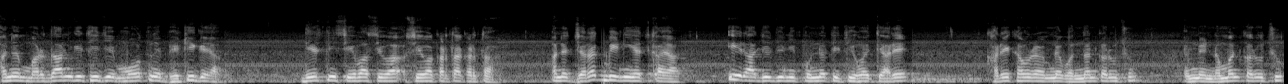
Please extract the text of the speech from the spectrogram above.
અને મર્દાનગીથી જે મોતને ભેટી ગયા, દેશની સેવા સેવા સેવા કરતાં કરતાં અને જરાક બી નહીં હચકાયા એ રાજીવજીની પુણ્યતિથિ હોય ત્યારે ખરેખર એમને વંદન કરું છું, એમને નમન કરું છું.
